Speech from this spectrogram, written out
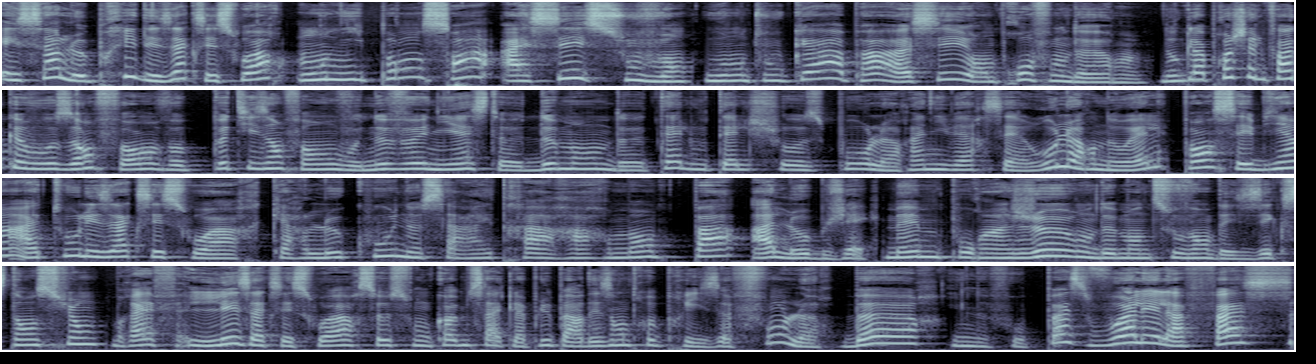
Et ça, le prix des accessoires, on n'y pense pas assez souvent, ou en tout cas pas assez en profondeur. Donc la prochaine fois que vos enfants, vos petits-enfants vos neveux-nièces demandent telle ou telle chose pour leur anniversaire ou leur Noël, pensez bien à tous les accessoires, car le coût ne s'arrêtera rarement pas à l'objet. Même pour un jeu, on demande souvent des extensions. Bref, les accessoires, ce sont comme ça que la plupart des entreprises font leur beurre. Il ne faut pas se voiler la face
